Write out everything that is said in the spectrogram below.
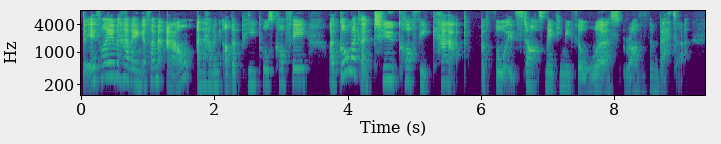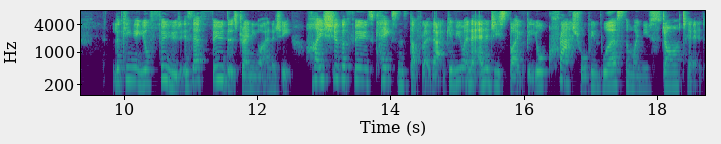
But if I am having, if I'm out and having other people's coffee, I've got like a two coffee cap before it starts making me feel worse rather than better. Looking at your food, is there food that's draining your energy? High sugar foods, cakes, and stuff like that give you an energy spike, but your crash will be worse than when you started.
